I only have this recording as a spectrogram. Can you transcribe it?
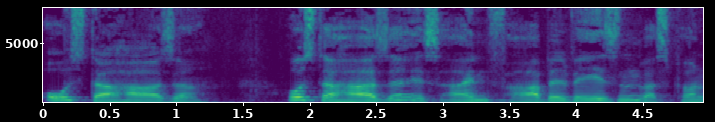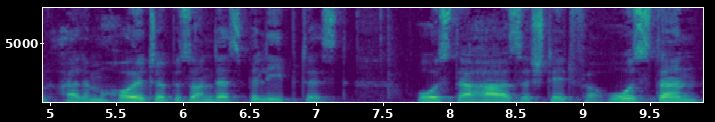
Osterhase. Osterhase ist ein Fabelwesen, was von allem heute besonders beliebt ist. Osterhase steht für Ostern.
